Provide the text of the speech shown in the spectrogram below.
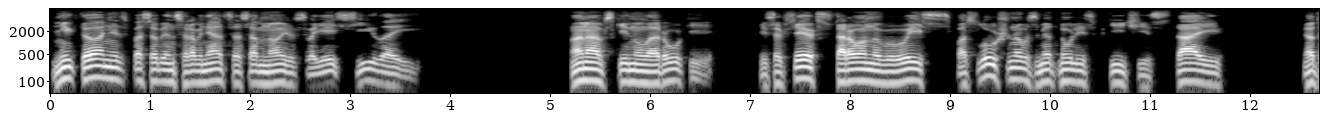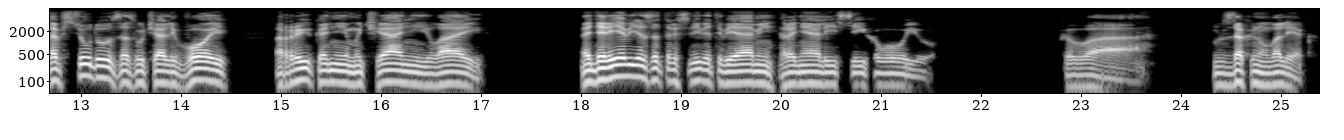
никто не способен сравняться со мною своей силой. Она вскинула руки, и со всех сторон ввысь послушно взметнулись птичьи стаи. Отовсюду зазвучали вой, рыканье, мычание и лай. На деревья затрясли ветвями, роняя листья и хвою. «Ква!» — вздохнул Олег.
